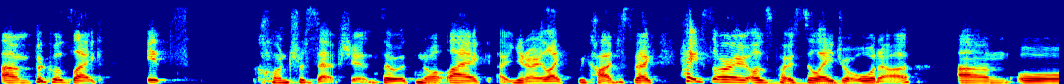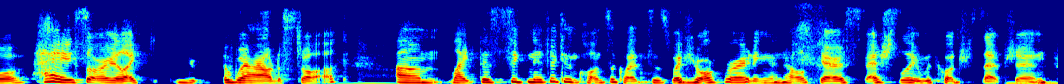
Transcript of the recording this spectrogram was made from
um because like it's contraception. So it's not like, uh, you know, like we can't just be like, hey, sorry, I was supposed to delayed your order. Um, or hey, sorry, like we're out of stock. Um, like there's significant consequences when you're operating in healthcare, especially with contraception.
